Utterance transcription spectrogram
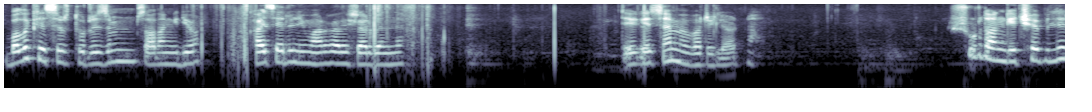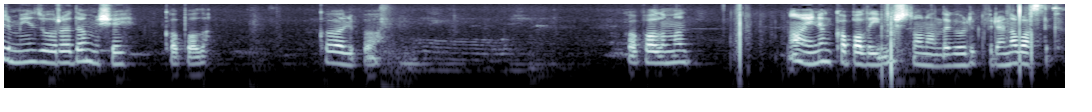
Balıkesir turizm sağdan gidiyor. Kayseriliyim arkadaşlar bende. DGS mi var ileride? Şuradan geçebilir miyiz? Orada mı şey kapalı? Galiba. Kapalı mı? Aynen kapalıymış. Son anda gördük. Frene bastık.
